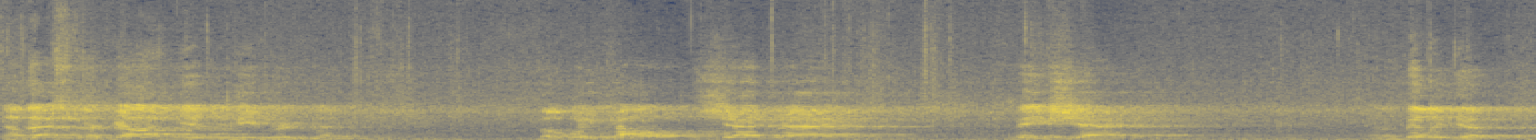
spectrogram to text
Now that's their God-given Hebrew name. But we call them Shadrach, Meshach, and Abednego.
